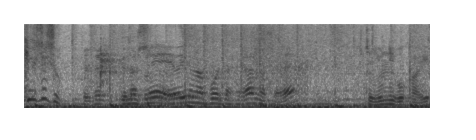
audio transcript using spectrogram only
¿Qué es eso? No sé, he oído una puerta cerrándose, ¿eh? Hostia, hay un dibujo ahí.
